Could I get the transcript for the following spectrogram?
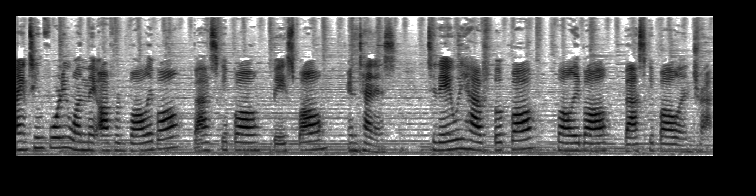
1941, they offered volleyball, basketball, baseball, and tennis. Today we have football, volleyball, basketball, and track.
